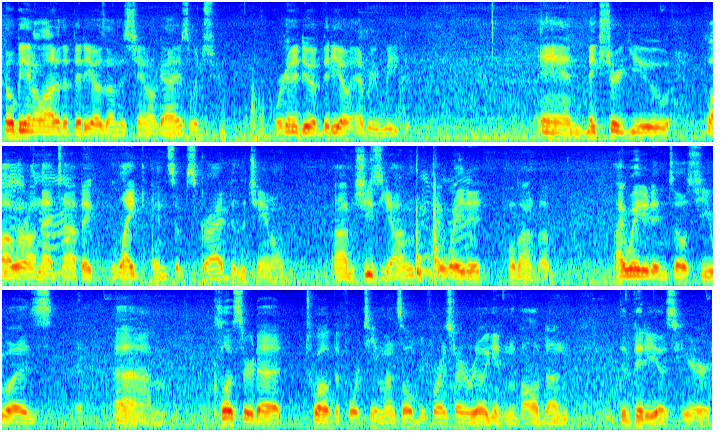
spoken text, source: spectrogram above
He'll be in a lot of the videos on this channel, guys, which we're going to do a video every week. And make sure you, while we're on that topic, like and subscribe to the channel. Um, she's young. I waited. Hold on, bub. I waited until she was um, closer to 12 to 14 months old before I started really getting involved on the videos here.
